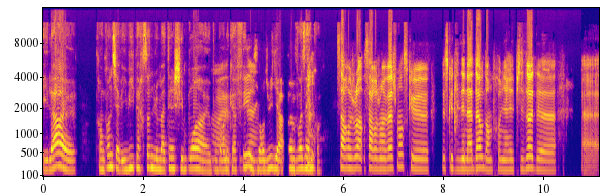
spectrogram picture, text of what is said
Et là, tu te rends compte, il y avait huit personnes le matin chez moi pour boire le café. Aujourd'hui, il y a un voisin, quoi. Ça rejoint, ça rejoint vachement ce que, ce que disait Nadao dans le premier épisode. Euh,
